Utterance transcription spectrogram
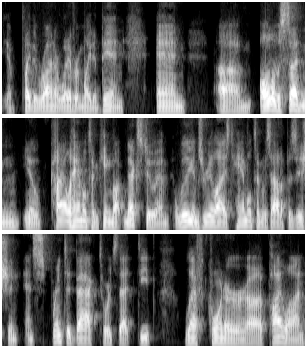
you know, play the run or whatever it might have been. And um, all of a sudden, you know, Kyle Hamilton came up next to him. Williams realized Hamilton was out of position and sprinted back towards that deep left corner uh, pylon.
